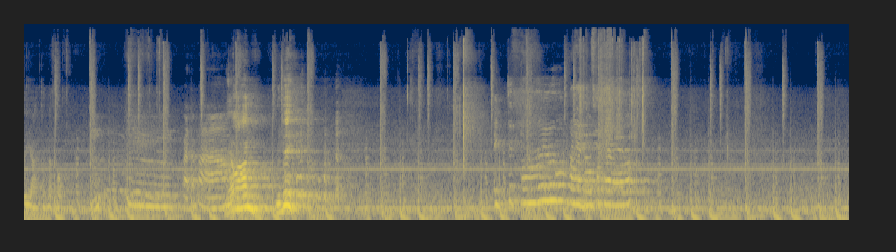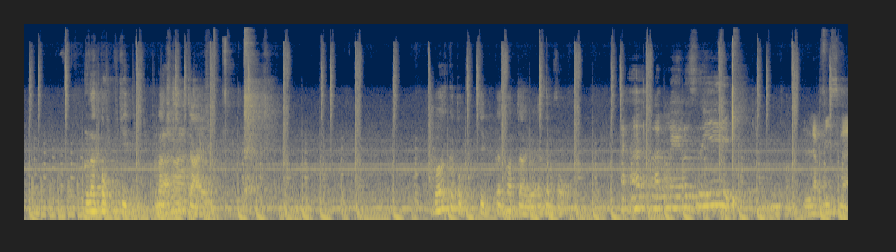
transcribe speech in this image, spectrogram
ค่อยอยากจะกระตกอืมแปดหรือเปล่าเดี๋ยวก่อนอยู่ดิไอ้เจะตายแปดเหรอแปดเหรอกระตุกจิตกระชากใจรถกระตุกจิตกระชากใจเลยแอสเซนโซอะลังเลละสิลับบิสมา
